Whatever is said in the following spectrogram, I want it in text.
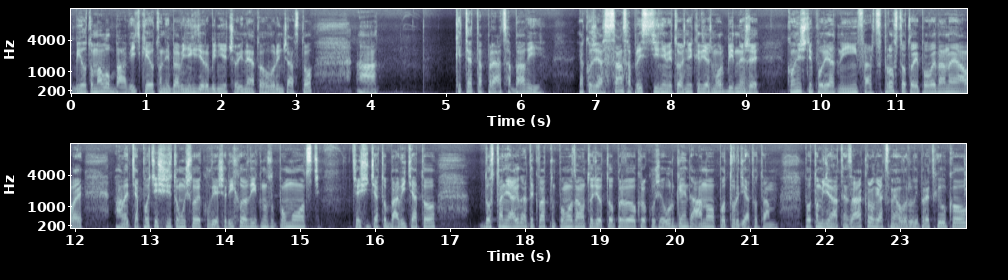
by ho to malo baviť, keď ho to nebaví, ide robiť niečo iné, ja to hovorím často. A keď ťa tá práca baví, akože ja sám sa pristihnem, je to až niekedy až morbidné, že konečne poriadny infarkt. Prosto to je povedané, ale, ale ťa poteší, že tomu človeku vieš rýchlo diagnozu pomôcť, teší ťa to, baví ťa to, dostane adekvátnu pomoc a on to ide od toho prvého kroku, že urgent, áno, potvrdia to tam. Potom ide na ten zákrok, jak sme hovorili pred chvíľkou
